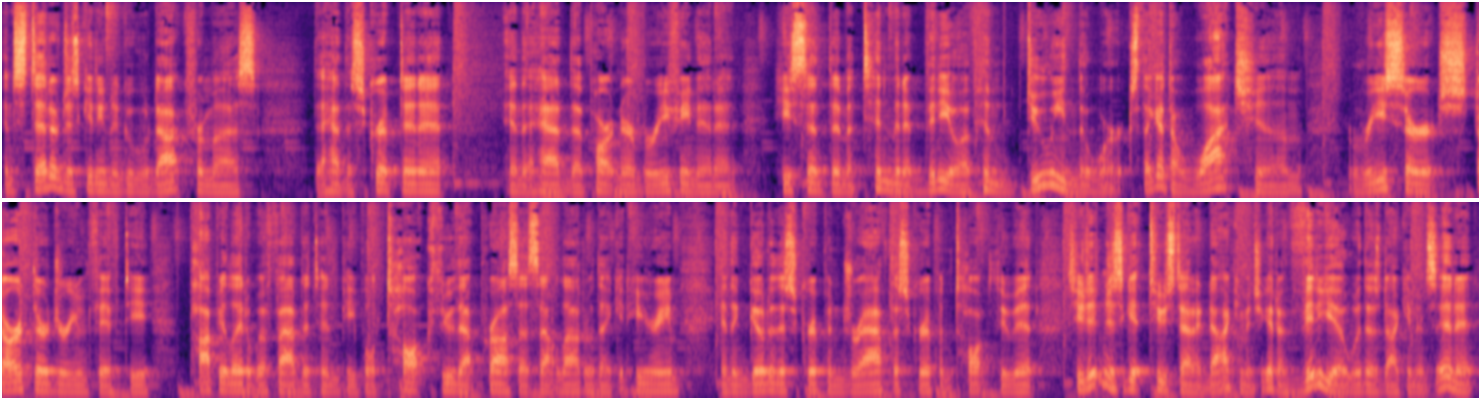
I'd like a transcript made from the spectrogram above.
Instead of just getting a Google Doc from us, that had the script in it and that had the partner briefing in it, he sent them a 10 minute video of him doing the work. So they got to watch him research, start their Dream 50, populate it with five to 10 people, talk through that process out loud where they could hear him, and then go to the script and draft the script and talk through it. So you didn't just get two static documents, you got a video with those documents in it,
